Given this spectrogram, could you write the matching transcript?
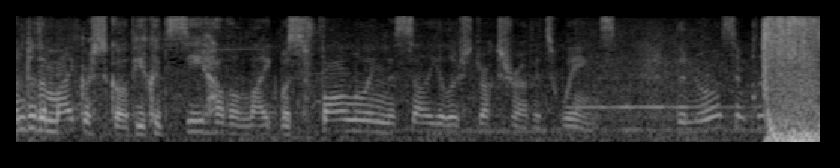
Under the microscope, you could see how the light was following the cellular structure of its wings. The neural simplicity.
